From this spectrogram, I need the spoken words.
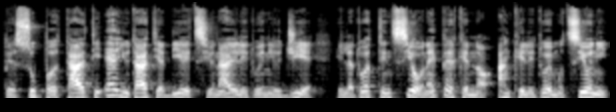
per supportarti e aiutarti a direzionare le tue energie e la tua attenzione e perché no, anche le tue emozioni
